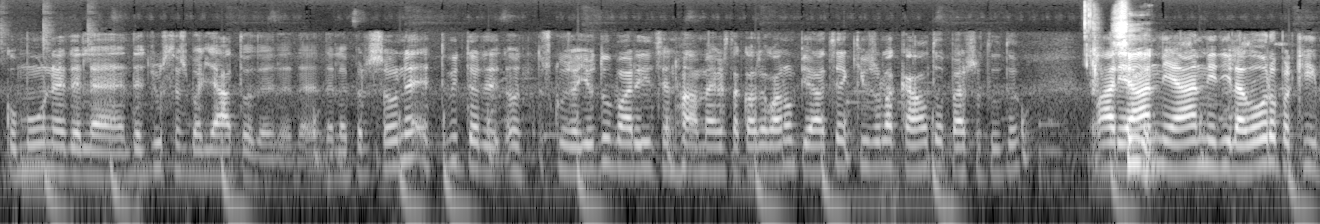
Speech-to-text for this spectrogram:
comune del, del giusto e sbagliato de- de- delle persone. E Twitter, oh, scusa, YouTube magari dice no, a me questa cosa qua non piace, ho chiuso l'account, ho perso tutto. Magari Sì. anni e anni di lavoro per chi,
